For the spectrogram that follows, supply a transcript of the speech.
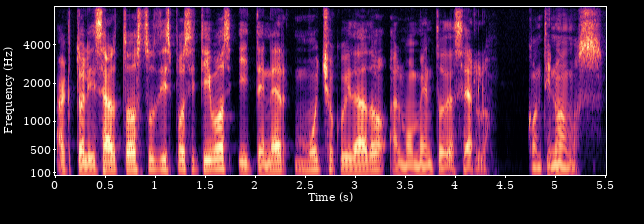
actualizar todos tus dispositivos y tener mucho cuidado al momento de hacerlo. Continuamos.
